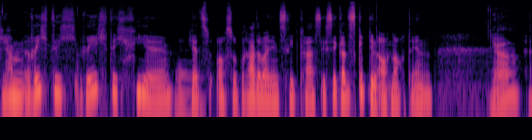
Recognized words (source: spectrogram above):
Die haben richtig, richtig viel. Ja. Jetzt auch so gerade bei den Sleepcasts. Ich sehe gerade, es gibt den auch noch, den. Ja? Äh,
